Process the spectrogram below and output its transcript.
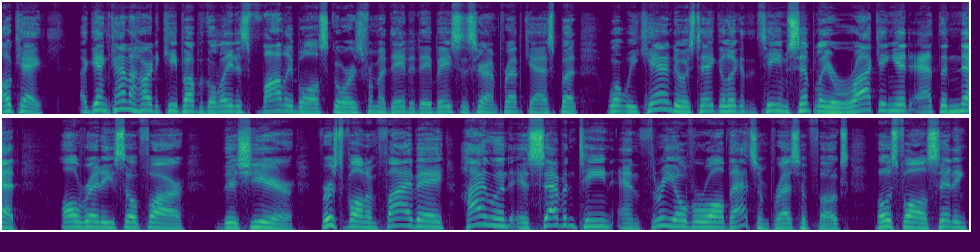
Okay. Again, kind of hard to keep up with the latest volleyball scores from a day to day basis here on Prepcast, but what we can do is take a look at the team simply rocking it at the net already so far this year. First of all, in 5A, Highland is 17 and 3 overall. That's impressive, folks. Post Falls sitting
